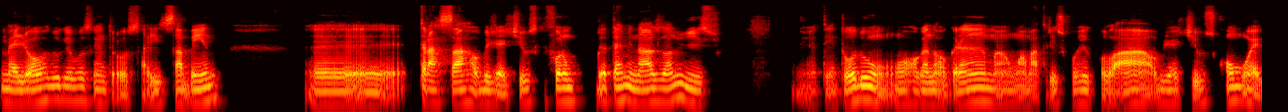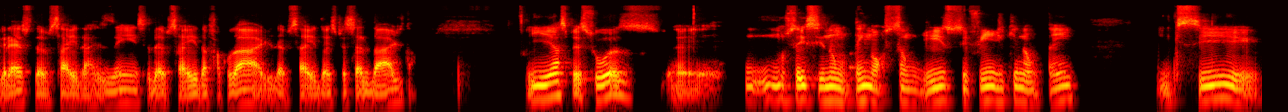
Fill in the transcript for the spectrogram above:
melhor do que você entrou, sair sabendo é, traçar objetivos que foram determinados lá no início. É, tem todo um organograma, uma matriz curricular, objetivos como o egresso deve sair da residência, deve sair da faculdade, deve sair da especialidade tal. E as pessoas, é, não sei se não tem noção disso, se finge que não tem, e que se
